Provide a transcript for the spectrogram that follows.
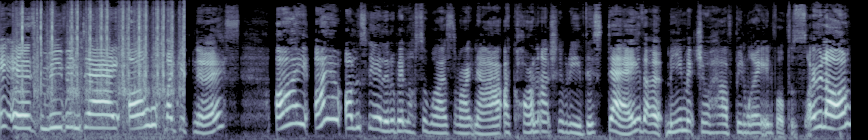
It is moving day. Oh my goodness. I I am honestly a little bit lost for words right now. I can't actually believe this day that me and Mitchell have been waiting for for so long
